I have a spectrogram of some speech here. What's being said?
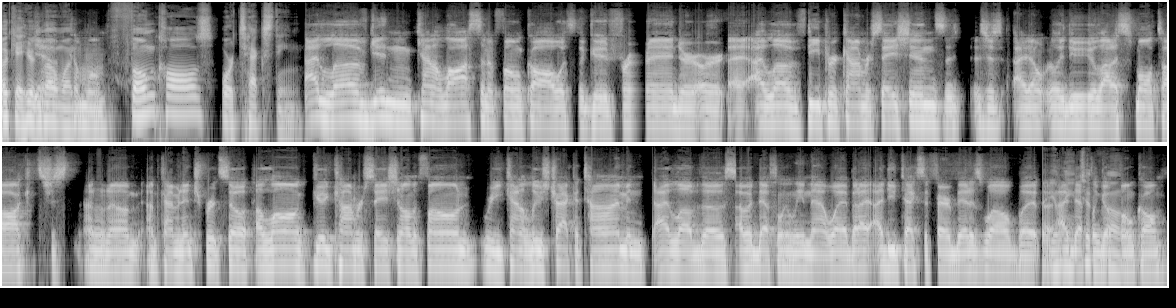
okay, here's yeah, another one. Come on. Phone calls or texting? I love getting kind of lost in a phone call with the good friend, or, or I love deeper conversations. It's just, I don't really do a lot of small talk. It's just, I don't know, I'm, I'm kind of an introvert. So, a long, good conversation on the phone where you kind of lose track of time. And I love those. I would definitely lean that way, but I, I do text a fair bit as well, but I definitely go phone. phone call.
